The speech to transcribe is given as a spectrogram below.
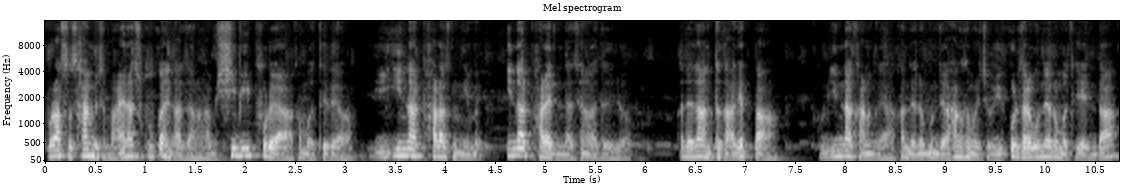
플러스 3에서 마이너스 9까지 가잖아. 그럼 12%야. 그럼 어떻게 돼요? 이, 이날 팔았으면 이날 팔아야 된다 생각 들죠. 근데 난더 가겠다. 그럼 이날 가는 거야. 근데 여러분 내가 항상 말했죠. 윗골 달고 내려오면 어떻게 된다?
